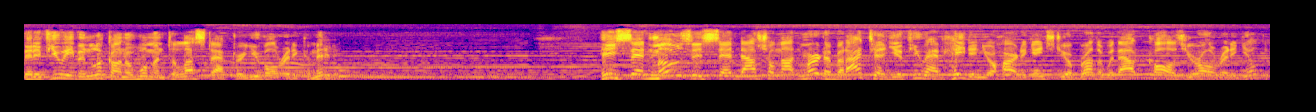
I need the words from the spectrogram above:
that if you even look on a woman to lust after you've already committed it. He said, Moses said, Thou shalt not murder, but I tell you, if you have hate in your heart against your brother without cause, you're already guilty.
